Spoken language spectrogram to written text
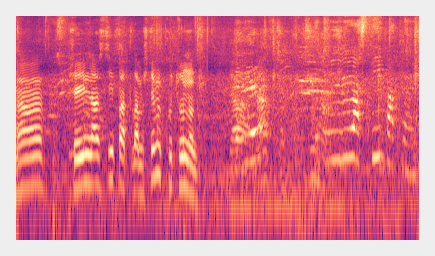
Ha, şeyin lastiği patlamış değil mi? Kutunun. Kutunun lastiği patlamış.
